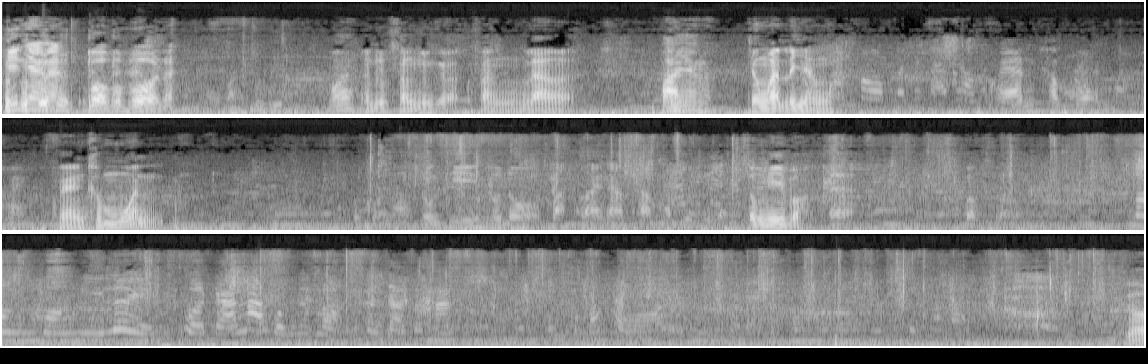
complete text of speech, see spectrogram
เห็นยังน่ะบ่บ่บ่น่ะ อันนู้นฝั่งนู้นก็ฝั่งลาวอะปลายังน่ะจังหวัดอะไรอย่างวะแขวนคำม่วนแขวงคำม่วนตรงที่โตโน่บะวายน้ำทำทำบุญนี่แหละ ตรงนี้บ่เออบอกสองมองมองนี้เลยทัวร์การล่าคนนักหลองนี่เพิ่นจะจะมามาขอก็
